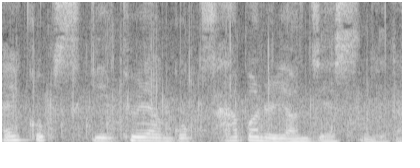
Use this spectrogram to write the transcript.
차이콥스키 교향곡 4번을 연주했습니다.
